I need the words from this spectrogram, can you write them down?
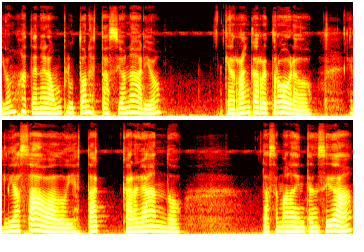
y vamos a tener a un Plutón estacionario que arranca retrógrado el día sábado y está cargando la semana de intensidad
